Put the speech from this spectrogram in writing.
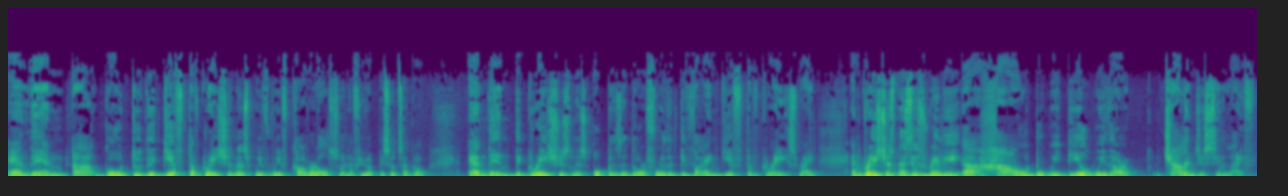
and then uh, go to the gift of graciousness we've we've covered also in a few episodes ago. And then the graciousness opens the door for the divine gift of grace right? And graciousness is really uh, how do we deal with our challenges in life?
